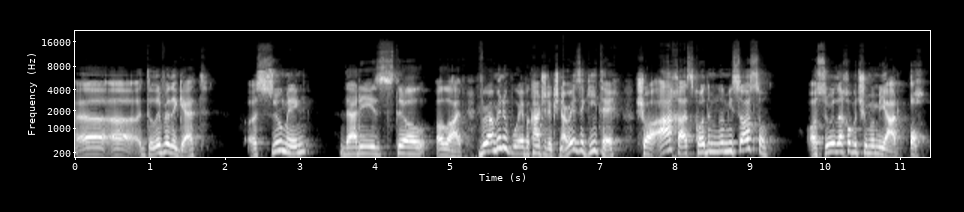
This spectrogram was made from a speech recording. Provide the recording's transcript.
uh, uh, deliver the get, assuming that he is still alive. We have a contradiction. Oh,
